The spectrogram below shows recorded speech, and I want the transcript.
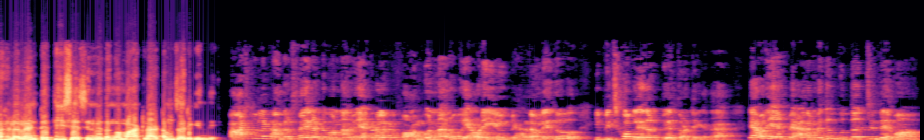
మహిళలంటే తీసేసిన విధంగా మాట్లాడటం జరిగింది. ఉన్నారు ఎక్కడ ఎవరు ఏమి పేడడం లేదు. ఈ పిచ్చుకోక లేదు పేరుతుంటాయి కదా. ఎవరు ఏం పేడడం లేదు. బుద్ధి వచ్చిందేమో.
